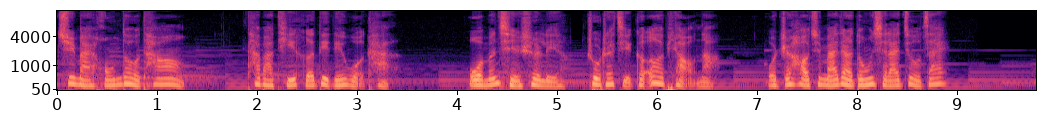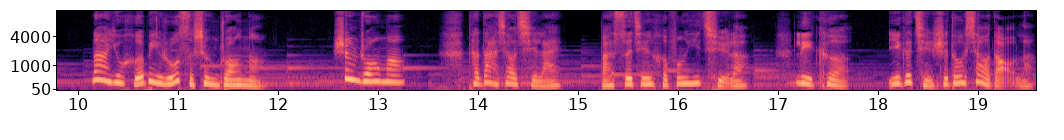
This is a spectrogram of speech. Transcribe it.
去买红豆汤。她把提盒递给我看。我们寝室里住着几个饿殍呢，我只好去买点东西来救灾。那又何必如此盛装呢？盛装吗？他大笑起来，把丝巾和风衣取了，立刻一个寝室都笑倒了。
